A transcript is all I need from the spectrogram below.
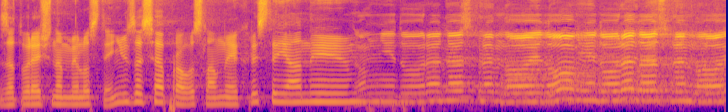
затворяч нам милостиню за ся православні християни. Домні дореде спремной, домні дореде спремной,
